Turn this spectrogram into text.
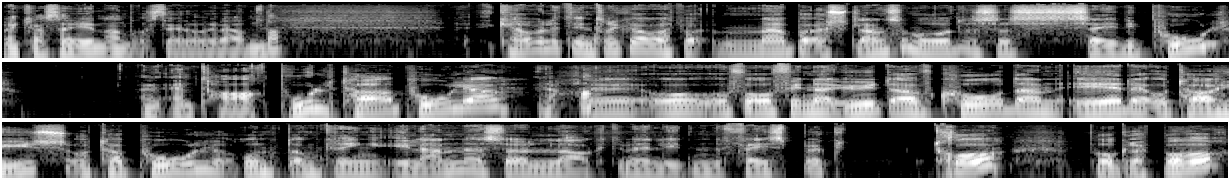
Men hva sier en andre steder i verden, da? Jeg har vel et inntrykk av at på, mer på østlandsområdet så sier de pol. En, en tar pol? Ta pol, ja. Eh, og, og for å finne ut av hvordan er det å ta hys og ta pol rundt omkring i landet, så lagde vi en liten Facebook-tråd på gruppa vår.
